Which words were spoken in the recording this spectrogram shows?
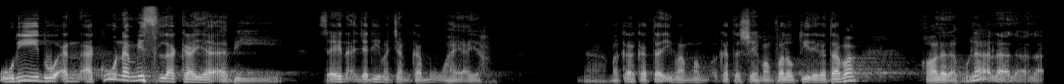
uridu an akuna mislaka ya abi. Saya nak jadi macam kamu wahai ayah. Nah, maka kata Imam kata Syekh Mamfaluti dia kata apa? Qala lahu la la la la.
